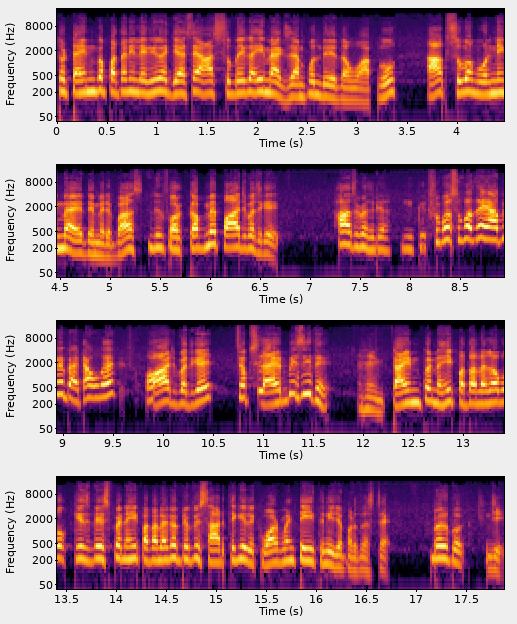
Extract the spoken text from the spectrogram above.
तो टाइम का पता नहीं लगेगा। जैसे आज सुबह का ही मैं एग्ज़ाम्पल दे देता हूँ आपको। आप सुबह मॉर्निंग में आए थे मेरे पास और कब में पाँच बज गए? पाँच बज गया। सुबह सुबह से यहाँ पे बैठा हुआ है पाँच बज गए। जब से टाइम बिज़ी थे। टाइम का नहीं पता लगा वो किस बेस पे नहीं पता लगा क्योंकि सारथी की रिक्वायरमेंट ही इतनी ज़बरदस्त है। बिल्कुल। जी।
